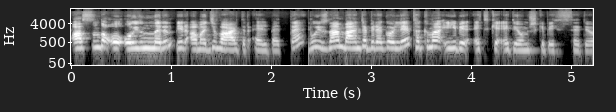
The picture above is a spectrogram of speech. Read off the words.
aslında o oyunların bir amacı vardır elbette. Bu yüzden bence Biregoli takıma iyi bir etki ediyormuş gibi hissediyorum.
